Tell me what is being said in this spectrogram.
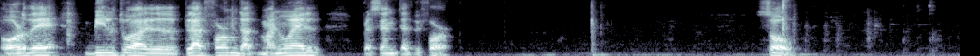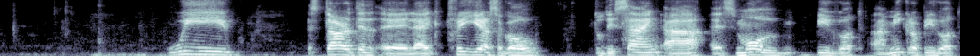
or the virtual platform that Manuel presented before. So we started uh, like three years ago to design a, a small Piggott, a micro Piggott,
